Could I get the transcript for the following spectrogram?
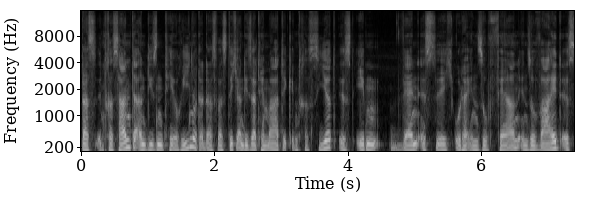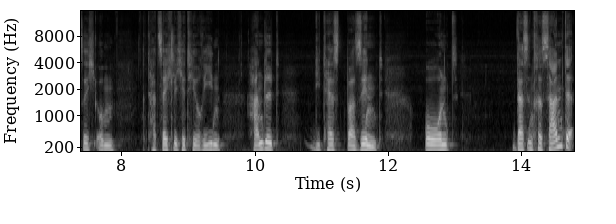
das Interessante an diesen Theorien oder das, was dich an dieser Thematik interessiert, ist eben, wenn es sich oder insofern, insoweit es sich um tatsächliche Theorien handelt, die testbar sind. Und das Interessante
